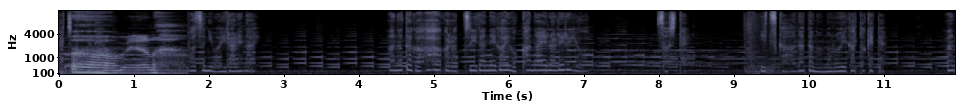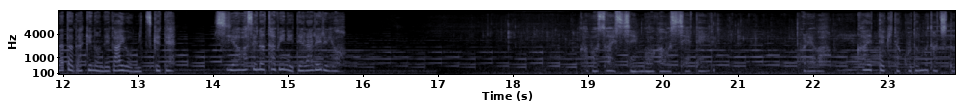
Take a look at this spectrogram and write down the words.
たちの胸 Oh man. わずにはいられないあなたが母から継いだ願いを叶えられるようそしていつかあなたの呪いが解けてあなただけの願いを見つけて幸せな旅に出られるよ か細い信号が教えているこれは帰ってきた子供たちと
